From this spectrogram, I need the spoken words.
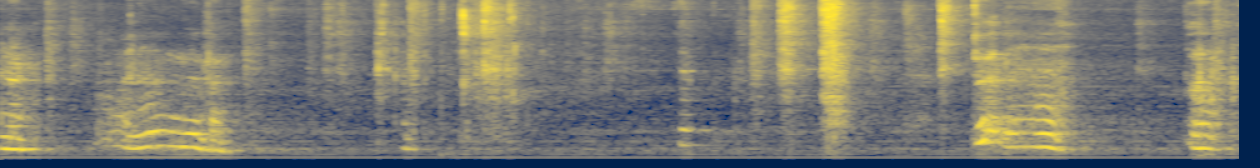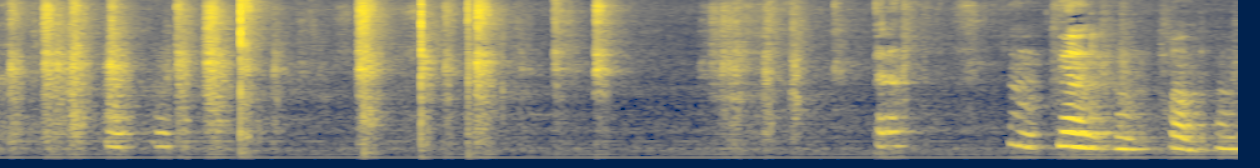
응. 응. 응. 응. 응. 응. 응.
